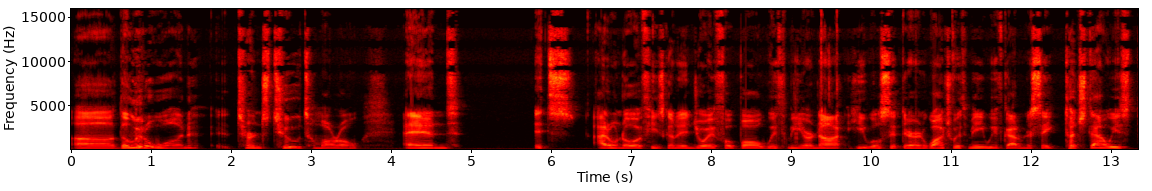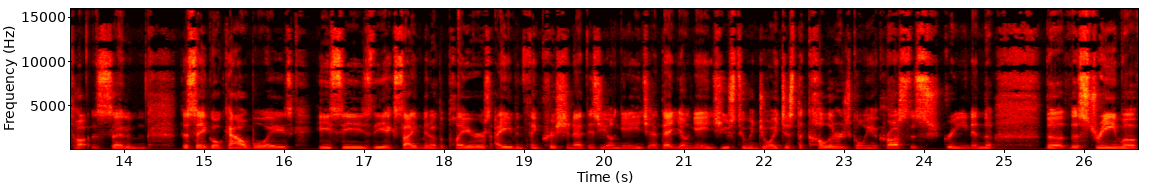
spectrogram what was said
Uh, the little one turns two tomorrow, and it's I don't know if he's going to enjoy football with me or not. He will sit there and watch with me. We've got him to say touchdown. We've taught, said him to say go Cowboys. He sees the excitement of the players. I even think Christian at this young age, at that young age, used to enjoy just the colors going across the screen and the the the stream of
